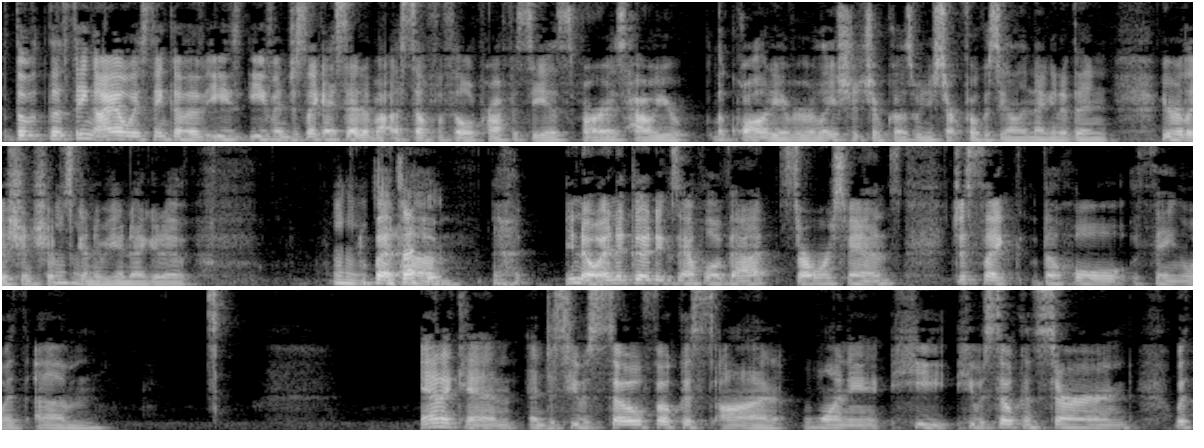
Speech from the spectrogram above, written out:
the the thing I always think of, even just like I said about a self fulfilled prophecy, as far as how your the quality of your relationship goes, when you start focusing on the negative, then your relationship's Mhm. going to be a negative. Mhm, But exactly. um, you know, and a good example of that, Star Wars fans, just like the whole thing with um Anakin and just he was so focused on wanting he he was so concerned with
